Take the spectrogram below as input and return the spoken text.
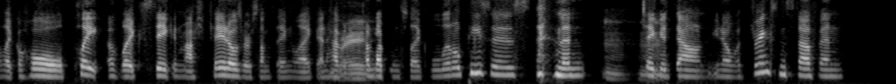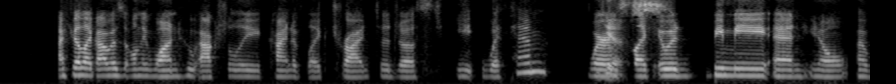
like a whole plate of like steak and mashed potatoes or something like, and having it cut up into like little pieces and then Mhm. take it down, you know, with drinks and stuff. And I feel like I was the only one who actually kind of like tried to just eat with him. Whereas Yes. like it would be me and, you know, I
